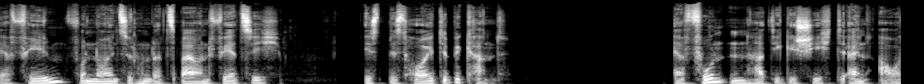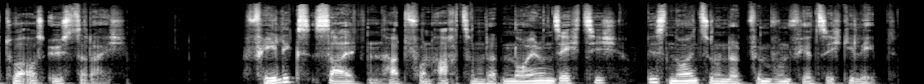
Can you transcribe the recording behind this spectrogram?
Der Film von 1942 ist bis heute bekannt. Erfunden hat die Geschichte ein Autor aus Österreich. Felix Salten hat von 1869 bis 1945 gelebt.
